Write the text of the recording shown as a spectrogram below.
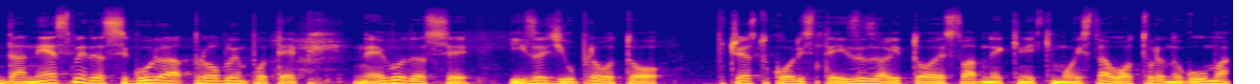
Da ne sme da se gura problem po tepi, nego da se izađe upravo to često koristite izraz, ali to je stvarno neki, neki moj stav otvorenog uma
